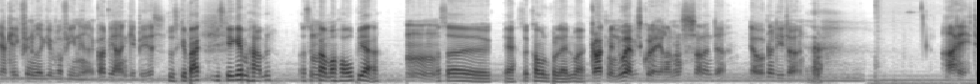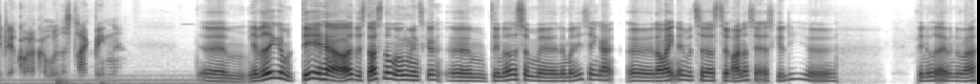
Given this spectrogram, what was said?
jeg kan ikke finde ud af geografien her. Godt, vi har en GPS. Du skal bare, vi skal igennem Hammel, og så mm. kommer Hovbjerg, Mm. og så, øh, ja, så kommer du på landvej. Godt, men nu er vi sgu da i Randers. Sådan der. Jeg åbner lige døren. Ej, det bliver godt at komme ud og strække benene. Øhm, jeg ved ikke, om det her også, hvis der er også nogle unge mennesker, øhm, det er noget, som, øh, lad mig lige se en gang. Øh, der var en, der inviterede os til Randers her. Jeg skal lige øh, finde ud af, hvem det var.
